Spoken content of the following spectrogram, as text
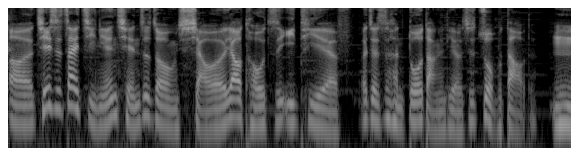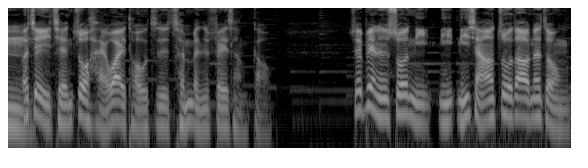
呃，其实，在几年前这种小额要投资 ETF，而且是很多档 ETF 是做不到的，嗯，而且以前做海外投资成本是非常高，所以变成说你你你想要做到那种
